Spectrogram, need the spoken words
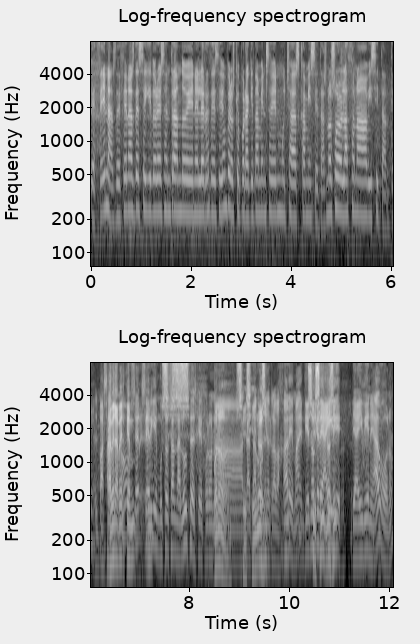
decenas, decenas de seguidores entrando en el RC Stadium, pero es que por aquí también se ven muchas camisetas, no solo en la zona visitante. El pasado, A ver, a ver, ¿no? que- Ser- Sergi, muchos andaluces que fueron Bueno, a sí, sí, Cataluña no sé- a trabajar. Entiendo Sí, que sí, de, no ahí, de ahí viene algo, ¿no?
